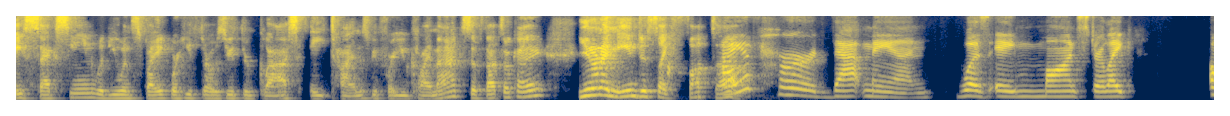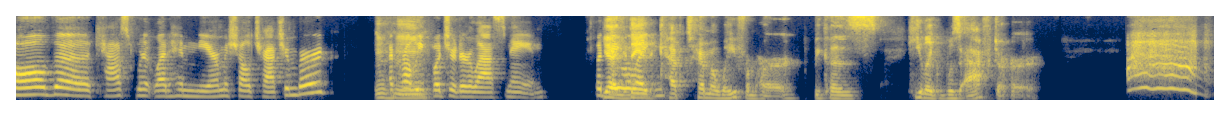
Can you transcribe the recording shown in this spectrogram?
a sex scene with you and Spike where he throws you through glass eight times before you climax, if that's okay. You know what I mean? Just like fucked up. I have heard that man was a monster. Like all the cast wouldn't let him near Michelle Trachtenberg. I Mhm. probably butchered her last name, but yeah, they they, like, kept him away from her because he like was after her. ah,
